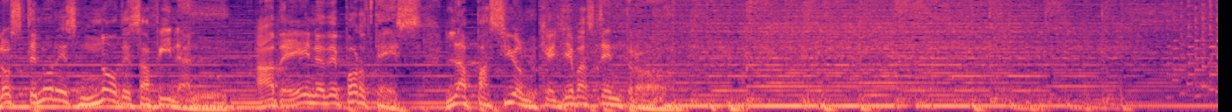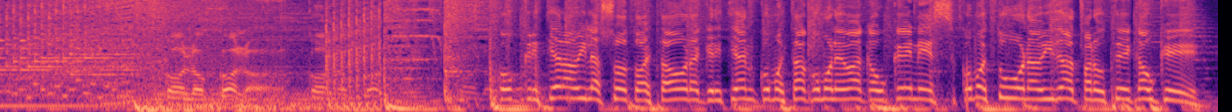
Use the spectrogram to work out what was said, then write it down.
Los tenores no desafinan. ADN Deportes, la pasión que llevas dentro. Colo Colo, Colo Colo. Con Cristian Ávila Soto a esta hora. Cristian, ¿cómo está? ¿Cómo le va, Cauquenes? ¿Cómo estuvo Navidad para usted, Cauque?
